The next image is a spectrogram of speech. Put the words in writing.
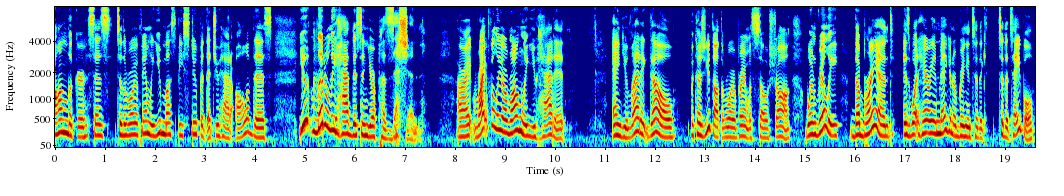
onlooker says to the royal family, You must be stupid that you had all of this. You literally had this in your possession. All right. Rightfully or wrongly, you had it and you let it go because you thought the royal brand was so strong when really the brand is what Harry and Meghan are bringing to the to the table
